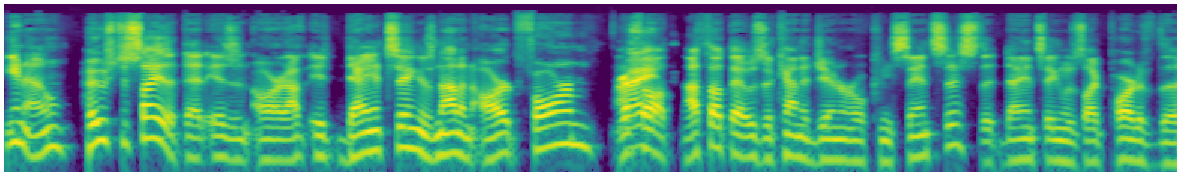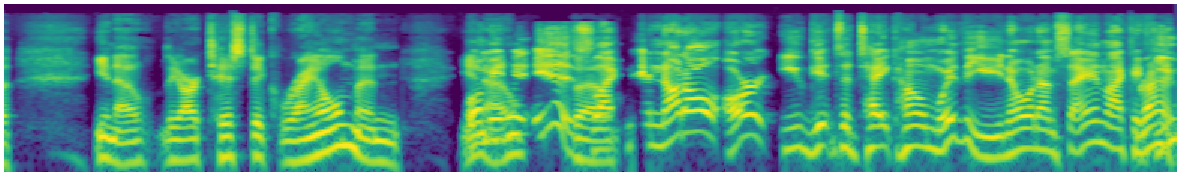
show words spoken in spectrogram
you know, who's to say that that isn't art? I, it, dancing is not an art form. I thought, I thought that was a kind of general consensus that dancing was like part of the, you know, the artistic realm. And, you well, I know, mean, it is so- like, and not all art you get to take home with you. You know what I'm saying? Like, if you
